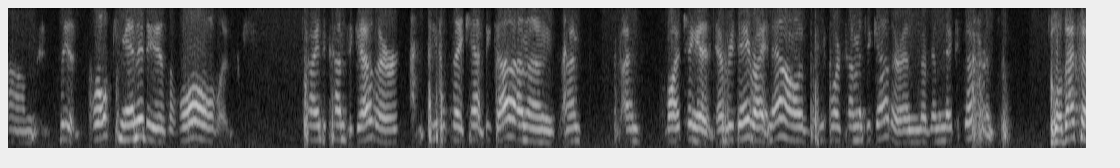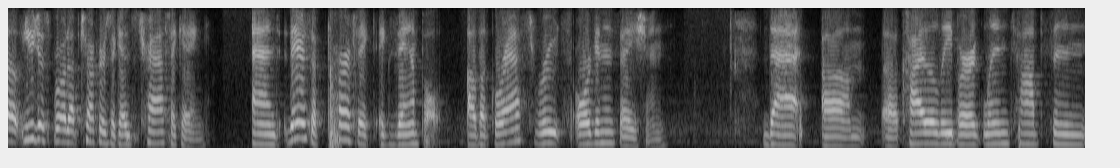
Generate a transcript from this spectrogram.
Um, the whole community as a whole trying to come together. People say it can't be done, and I'm I'm watching it every day right now. People are coming together, and they're going to make a difference. Well, that's a you just brought up Truckers Against Trafficking, and there's a perfect example of a grassroots organization that um, uh, Kyla Lieberg, Lynn Thompson,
